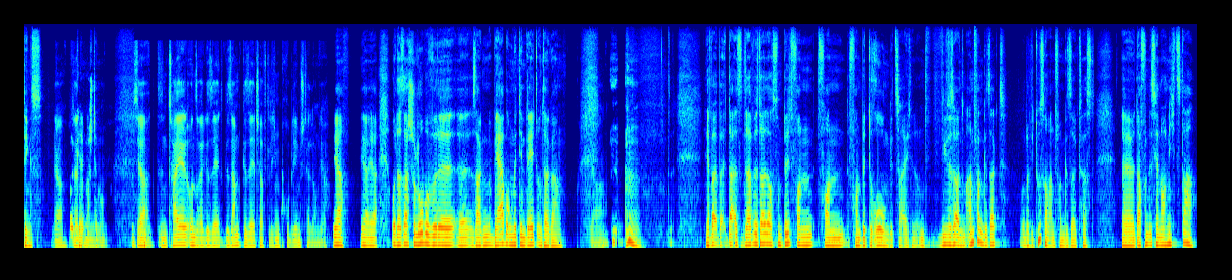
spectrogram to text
Dings. Ja, Goldgräberstimmung. Das ist ja ein Teil unserer gesamtgesellschaftlichen Problemstellung, ja. Ja, ja, ja. Oder Sascha Lobo würde äh, sagen, Werbung mit dem Weltuntergang. Ja. Ja, weil da, also da wird halt auch so ein Bild von, von, von Bedrohung gezeichnet. Und wie wir es am Anfang gesagt, oder wie du es am Anfang gesagt hast, äh, davon ist ja noch nichts da.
